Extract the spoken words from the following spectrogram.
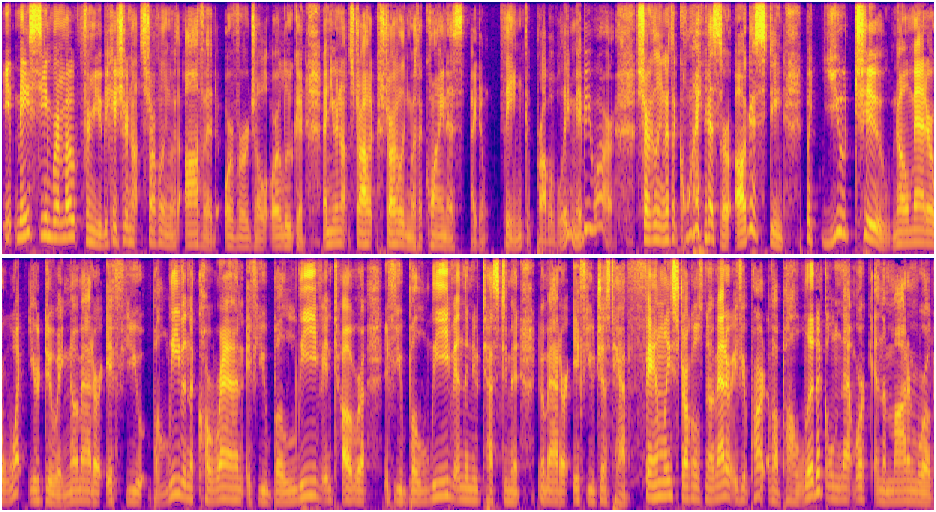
It may seem remote from you because you're not struggling with Ovid or Virgil or Lucan, and you're not str- struggling with Aquinas, I don't think, probably, maybe you are, struggling with Aquinas or Augustine. But you too, no matter what you're doing, no matter if you believe in the Quran, if you believe in Torah, if you believe in the New Testament, no matter if you just have family struggles, no matter if you're part of a political network in the modern world,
